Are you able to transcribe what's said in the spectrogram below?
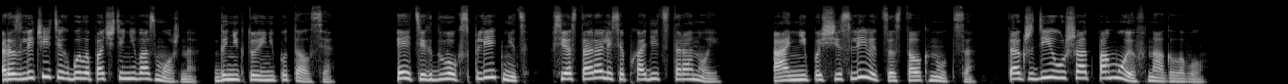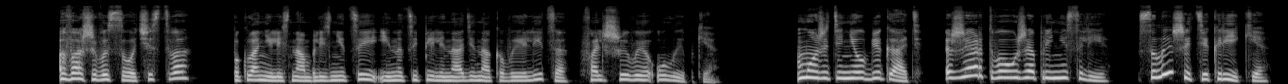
Различить их было почти невозможно, да никто и не пытался. Этих двух сплетниц все старались обходить стороной. А не посчастливиться столкнуться, так жди уж от помоев на голову. «Ваше Высочество!» — поклонились нам близнецы и нацепили на одинаковые лица фальшивые улыбки. «Можете не убегать, Жертву уже принесли. Слышите крики?»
